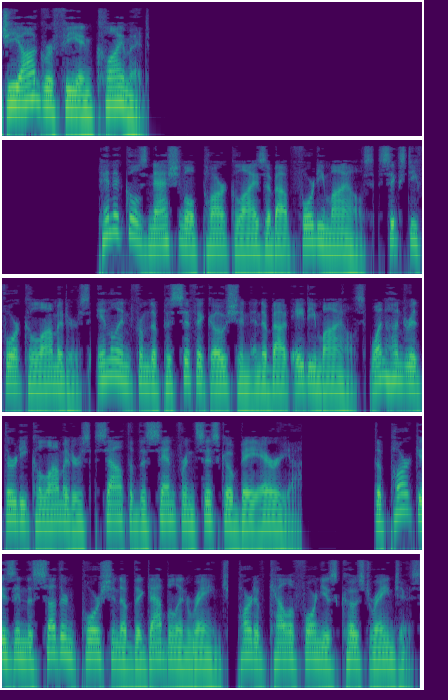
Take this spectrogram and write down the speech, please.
Geography and climate Pinnacles National Park lies about 40 miles 64 kilometers inland from the Pacific Ocean and about 80 miles 130 kilometers south of the San Francisco Bay Area. The park is in the southern portion of the Gabilan Range, part of California's Coast Ranges.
